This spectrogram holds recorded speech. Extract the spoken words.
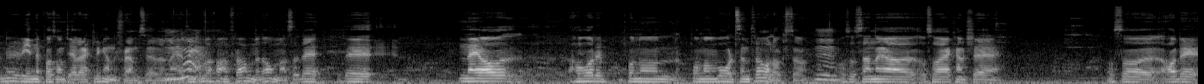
nu är vi inne på sånt jag verkligen skäms över. Men jag Mm. tänker, vad fan fram med dem alltså. Det, det, när jag har varit på någon, på någon vårdcentral också. Mm. Och så sen jag, och så har jag kanske och så har det,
